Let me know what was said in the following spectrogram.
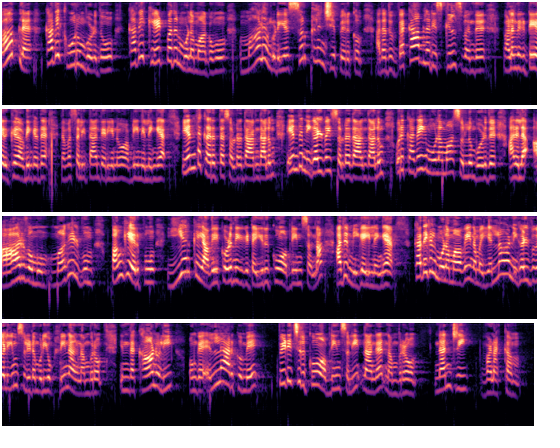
வகுப்புல கதை கூறும் பொழுதும் கதை கேட்பதன் மூலமாகவும் மாணவர்களுடைய சொற்களஞ்சிய பெருக்கும் அதாவது வெக்காபுலரி ஸ்கில்ஸ் வந்து வளர்ந்துகிட்டே இருக்கு அப்படிங்கறத நம்ம சொல்லித்தான் தெரியணும் அப்படின்னு இல்லைங்க. எந்த கருத்தை சொல்றதா இருந்தாலும் எந்த நிகழ்வை சொல்றதா இருந்தாலும் ஒரு கதை மூலமா சொல்லும் பொழுது அதுல ஆர்வமும் மகிழ்வும் பங்கேற்பும் இயற்கையாவே குழந்தைகிட்ட இருக்கும் அப்படின்னு சொன்னா அது மிக இல்லைங்க. கதைகள் மூலமாவே நம்ம எல்லா நிகழ்வுகளையும் சொல்லிட முடியும் அப்படின்னு நாங்க நம்புறோம். இந்த காணொலி உங்க எல்லாருக்கும் பிடிச்சிருக்கும் அப்படின்னு சொல்லி நாங்க நம்புறோம். நன்றி வணக்கம்.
